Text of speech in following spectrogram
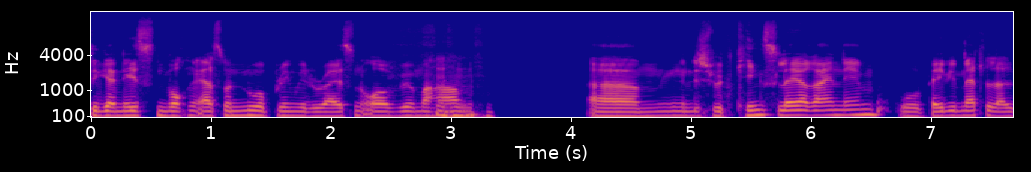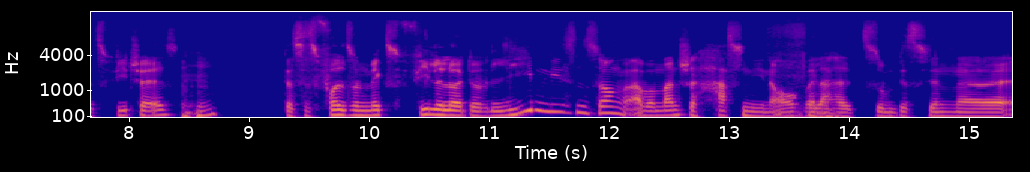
Digga, nächsten Wochen erstmal nur Bring Me the Horizon Ohrwürmer haben. ähm, und ich würde Kingslayer reinnehmen, wo Baby Metal als Feature ist. mhm. Das ist voll so ein Mix. Viele Leute lieben diesen Song, aber manche hassen ihn auch, weil er halt so ein bisschen äh,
